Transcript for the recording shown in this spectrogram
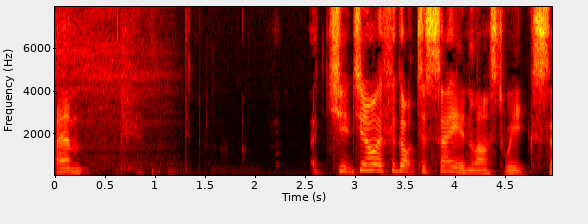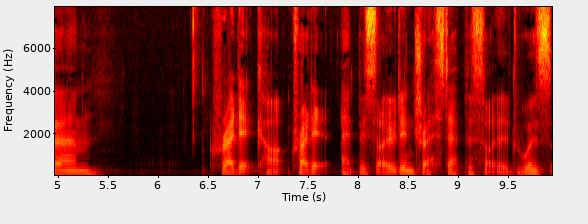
Um, do, you- do you know what I forgot to say in last week's um, credit card credit episode, interest episode? Was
